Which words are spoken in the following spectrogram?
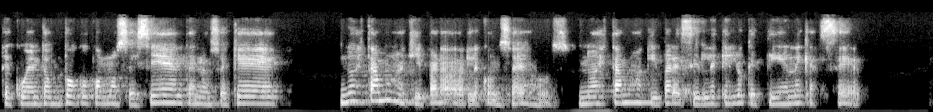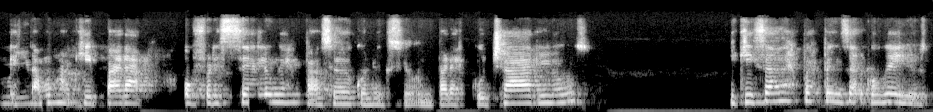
te cuenta un poco cómo se siente, no sé qué, no estamos aquí para darle consejos, no estamos aquí para decirle qué es lo que tiene que hacer. Estamos aquí para ofrecerle un espacio de conexión, para escucharlos y quizás después pensar con ellos,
